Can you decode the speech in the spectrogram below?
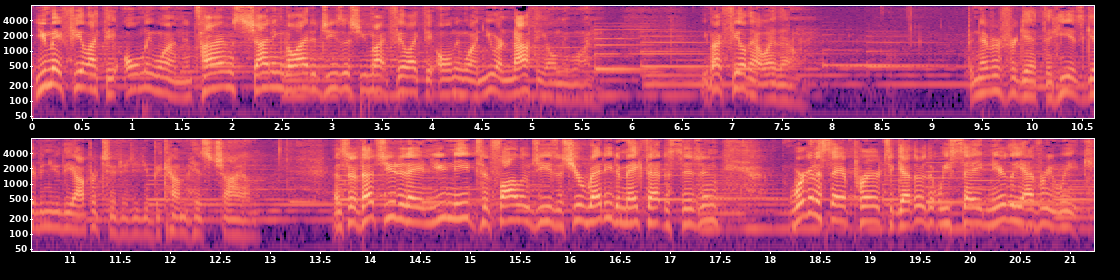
You may feel like the only one. In times shining the light of Jesus, you might feel like the only one. You are not the only one. You might feel that way though. But never forget that he has given you the opportunity to become his child. And so, if that's you today and you need to follow Jesus, you're ready to make that decision, we're going to say a prayer together that we say nearly every week.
